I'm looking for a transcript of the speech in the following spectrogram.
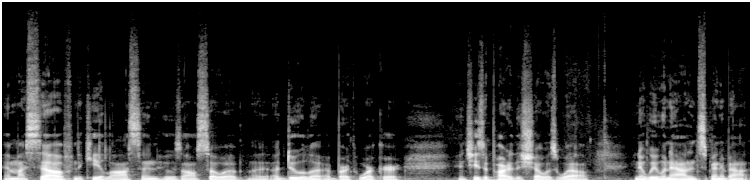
And myself, Nakia Lawson, who's also a, a, doula, a birth worker, and she's a part of the show as well. You know, we went out and spent about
